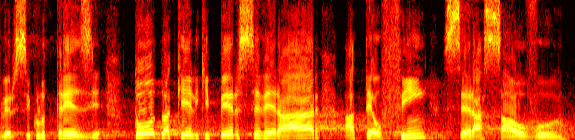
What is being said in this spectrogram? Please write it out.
versículo 13: Todo aquele que perseverar até o fim será salvo.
